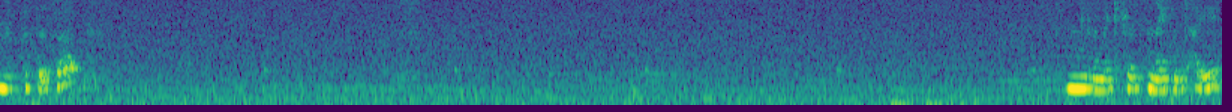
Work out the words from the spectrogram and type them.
I'm going to put this up. I'm going to make sure it's nice and tight.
